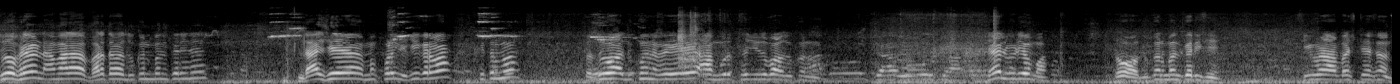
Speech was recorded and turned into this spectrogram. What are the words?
જો ફ્રેન્ડ અમારા ભરત હવે દુકાન બંધ કરીને જાય છે મગફળી ભેગી કરવા ખેતરમાં. તો જો આ દુકાન હવે આ મુહૂર્ત થઈ ગયું આ દુકાનનું. ફ્રેન્ડ વિડીયોમાં. જો, દુકાન બંધ કરી છે. Shivala bus station.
